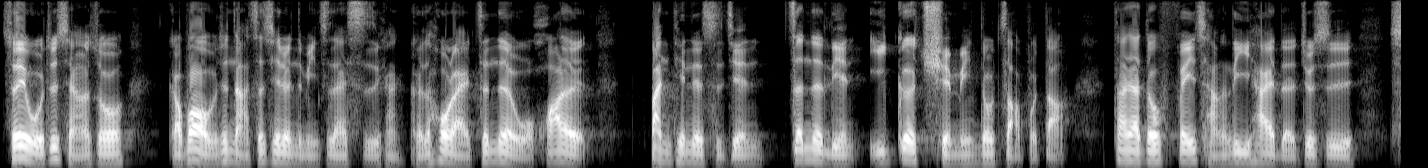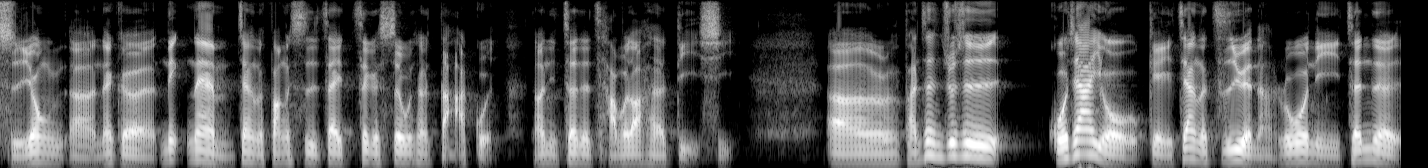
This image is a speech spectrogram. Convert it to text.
所以我就想要说，搞不好我们就拿这些人的名字来试试看。可是后来真的我花了半天的时间。真的连一个全名都找不到，大家都非常厉害的，就是使用呃那个 nickname 这样的方式，在这个社会上打滚，然后你真的查不到他的底细。呃，反正就是国家有给这样的资源呐，如果你真的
